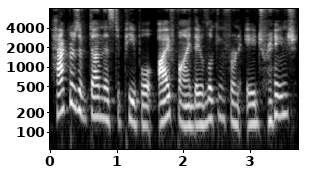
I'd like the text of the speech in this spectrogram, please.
hackers have done this to people. I find they're looking for an age range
